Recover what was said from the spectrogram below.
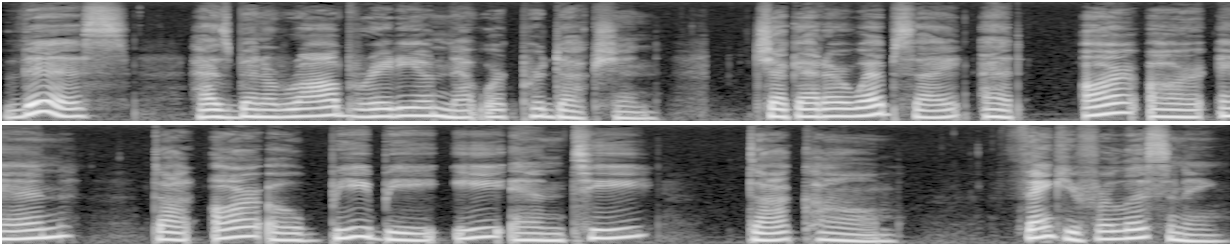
This has been a Rob Radio Network production. Check out our website at rrn.robbent.com. Thank you for listening.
